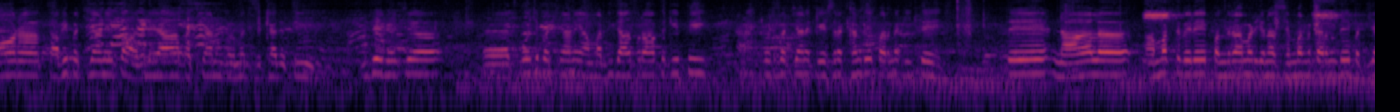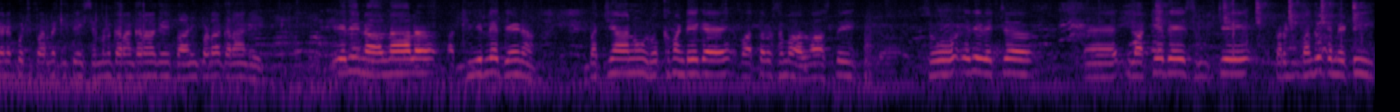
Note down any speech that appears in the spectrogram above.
ਔਰ ਕਾਫੀ ਬੱਚਿਆਂ ਨੇ ਭਾਗ ਲਿਆ, ਬੱਚਿਆਂ ਨੂੰ ਗੁਰਮਤਿ ਸਿੱਖਿਆ ਦਿੱਤੀ। ਜਿਹਦੇ ਵਿੱਚ ਕੁਝ ਬੱਚਿਆਂ ਨੇ ਅਮਰ ਦੀ ਦਾਤ ਪ੍ਰਾਪਤ ਕੀਤੀ ਕੁਝ ਬੱਚਿਆਂ ਨੇ ਕੇਸ ਰੱਖਣ ਦੇ ਪਰਨ ਕੀਤੇ। ਤੇ ਨਾਲ ਅੰਮ੍ਰਿਤ ਵੇਲੇ 15 ਮਿੰਟ ਜਨਾ ਸਿਮਰਨ ਕਰਨ ਦੇ ਬੱਚਿਆਂ ਨੇ ਕੁਝ ਪਰਨ ਕੀਤੇ, ਸਿਮਰਨ ਕਰਾਂ ਕਰਾਂਗੇ, ਬਾਣੀ ਪੜਾ ਕਰਾਂਗੇ। ਇਹਦੇ ਨਾਲ ਨਾਲ ਅਖੀਰਲੇ ਦਿਨ ਬੱਚਿਆਂ ਨੂੰ ਰੁੱਖ ਵੰਡੇ ਗਏ ਵਾਤਾਵਰਣ ਸੰਭਾਲ ਵਾਸਤੇ। ਸੋ ਇਹਦੇ ਵਿੱਚ ਇਲਾਕੇ ਦੇ ਸਮੁੱਚੇ ਪ੍ਰਬੰਧਕ ਕਮੇਟੀ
